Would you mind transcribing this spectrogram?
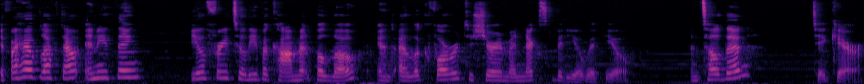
If I have left out anything, feel free to leave a comment below, and I look forward to sharing my next video with you. Until then, take care.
